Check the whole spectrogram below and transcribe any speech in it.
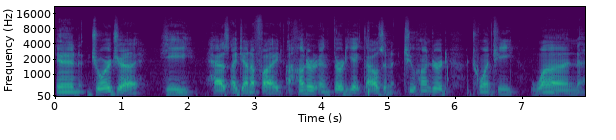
In Georgia, he has identified 138,221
